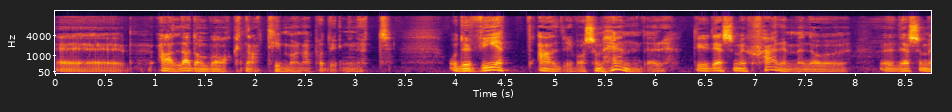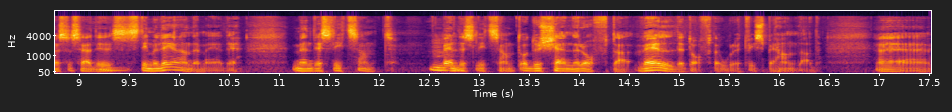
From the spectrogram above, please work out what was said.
Eh, alla de vakna timmarna på dygnet. Och du vet aldrig vad som händer. Det är ju det som är skärmen och det som är så att säga, det stimulerande med det. Men det är slitsamt. Mm. Väldigt slitsamt och du känner ofta, väldigt ofta orättvist behandlad. Eh,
